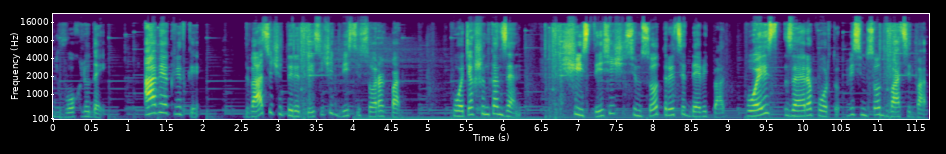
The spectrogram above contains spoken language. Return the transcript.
двох людей. Авіаквітки 24 240 бат. Потяг Шинканзен 6739 бат. Поїзд з аеропорту 820 бат.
